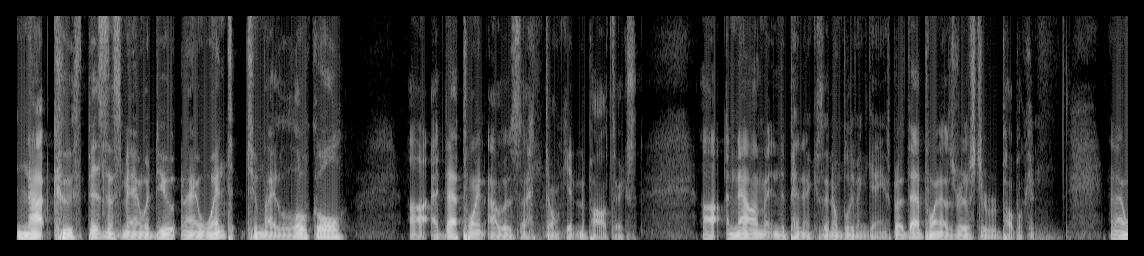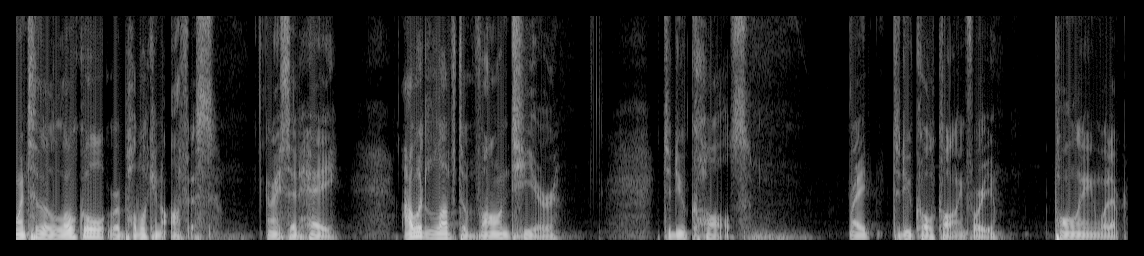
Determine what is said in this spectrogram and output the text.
not couth businessman would do. And I went to my local, uh, at that point, I was, don't get into politics. Uh, now I'm independent because I don't believe in gangs. But at that point, I was registered Republican. And I went to the local Republican office and I said, hey, I would love to volunteer to do calls, right? To do cold calling for you, polling, whatever,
